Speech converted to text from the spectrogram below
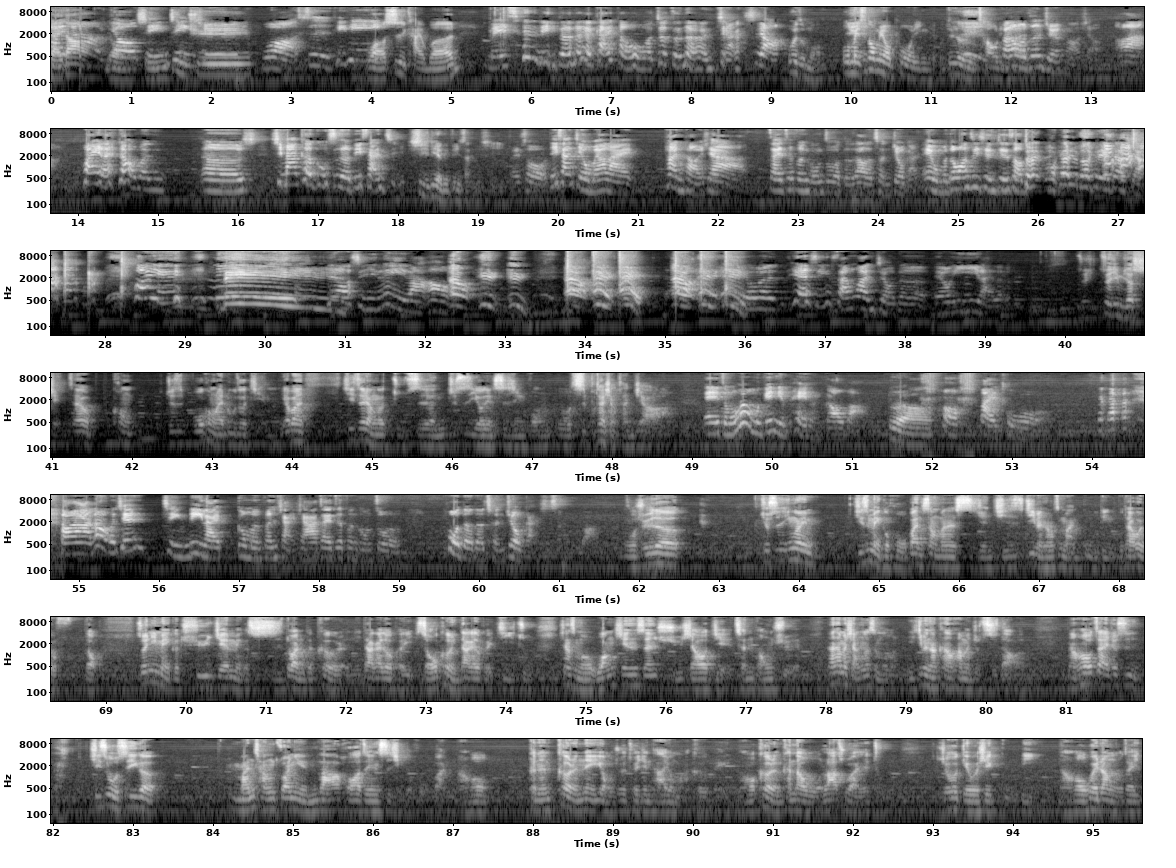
来到友情禁区，我是 T T，我是凯文。每次你的那个开头，我就真的很想笑。为什么？我每次都没有破音，我觉得你超厉害。反正我真的觉得很好笑。好啦，欢迎来到我们呃星巴克故事的第三集系列的第三集。没错，第三集我们要来探讨一下在这份工作得到的成就感。哎，我们都忘记先介绍。对，我刚刚就要跟你这样讲。欢迎丽，有喜力啦哦，L E E L E E L E E，我们月薪三万九的 L E E 来了。最最近比较闲，才有空，就是播空来录这个节目。要不然，其实这两个主持人就是有点失心疯，我是不太想参加啊。哎，怎么会？我们给你的配很高吧？对啊。哦，拜托。好啦，那我们先。请丽来跟我们分享一下，在这份工作获得的成就感是什么吧？我觉得，就是因为其实每个伙伴上班的时间其实基本上是蛮固定，不太会有浮动，所以你每个区间、每个时段的客人，你大概都可以熟客，你大概都可以记住。像什么王先生、徐小姐、陈同学，那他们想说什么，你基本上看到他们就知道了。然后再就是，其实我是一个。蛮常钻研拉花这件事情的伙伴，然后可能客人内用，就会推荐他用马克杯，然后客人看到我拉出来的图，就会给我一些鼓励，然后会让我在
